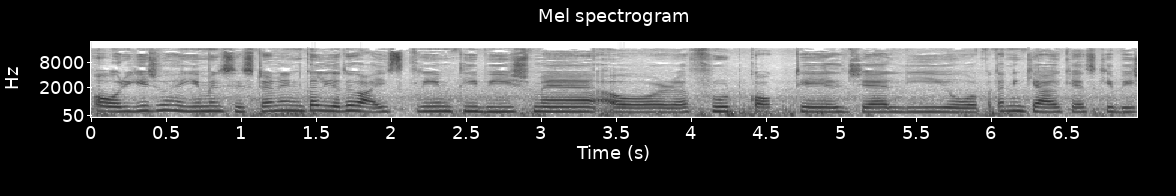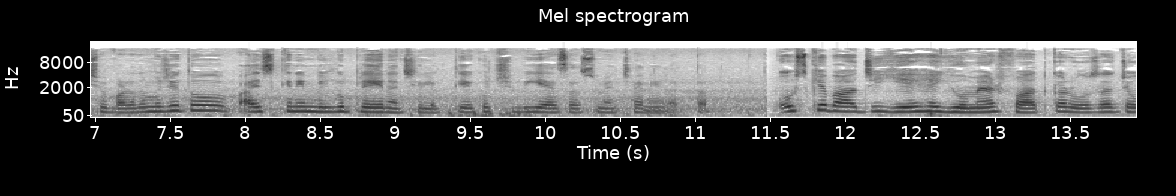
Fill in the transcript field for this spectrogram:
और ये जो है, ये मेरी सिस्टर ने इनका लिया था आइसक्रीम थी बीच में और फ्रूट कॉकटेल जेली और पता नहीं क्या क्या इसके बीच में पड़ा था। मुझे तो आइसक्रीम बिल्कुल प्लेन अच्छी लगती है, कुछ भी ऐसा उसमें अच्छा नहीं लगता। उसके बाद जी ये है योम अरफात का रोज़ा जो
